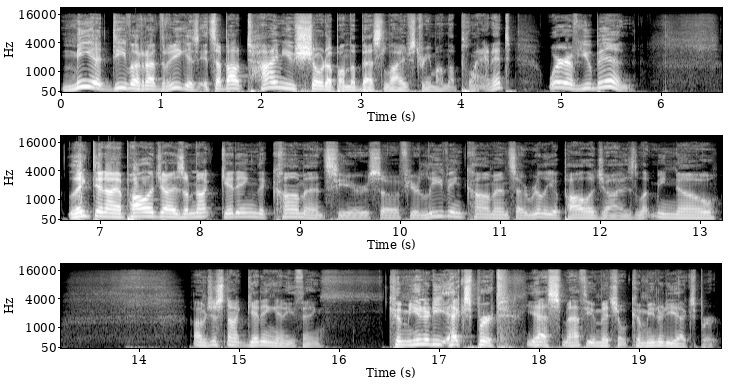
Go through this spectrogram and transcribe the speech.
Mia Diva Rodriguez, it's about time you showed up on the best live stream on the planet. Where have you been? LinkedIn, I apologize. I'm not getting the comments here. So if you're leaving comments, I really apologize. Let me know I'm just not getting anything. Community expert. Yes, Matthew Mitchell, community expert.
